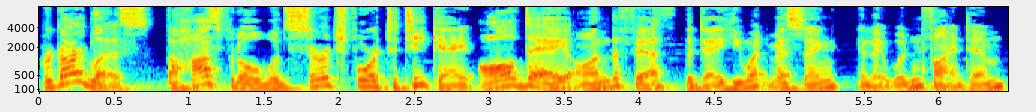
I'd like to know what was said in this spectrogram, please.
Regardless, the hospital would search for Tatike all day on the 5th, the day he went missing, and they wouldn't find him.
